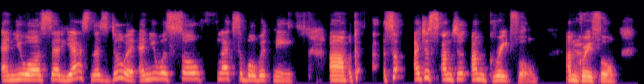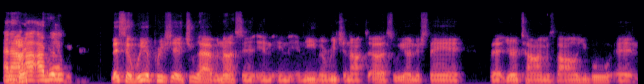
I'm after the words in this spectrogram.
and you all said yes, let's do it, and you were so flexible with me. Um, so I just I'm just I'm grateful. I'm Yeah. grateful, and I, I, I really listen. We appreciate you having us and, and, and, and even reaching out to us. We understand that your time is valuable, and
